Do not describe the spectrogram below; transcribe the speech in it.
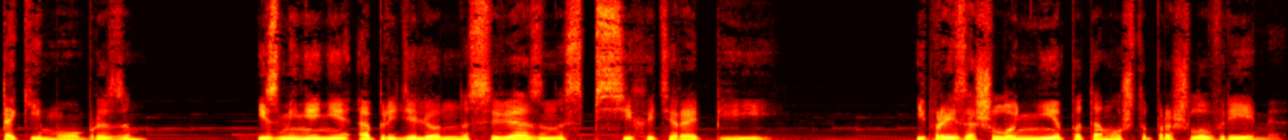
Таким образом, изменение определенно связано с психотерапией и произошло не потому, что прошло время,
